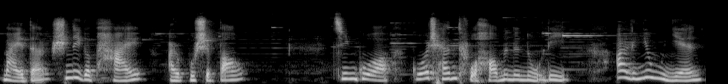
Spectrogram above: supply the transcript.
买的是那个牌，而不是包。经过国产土豪们的努力，二零一五年，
